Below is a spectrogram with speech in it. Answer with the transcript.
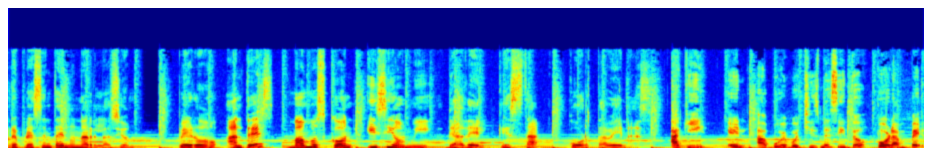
representa en una relación. Pero antes, vamos con Easy on Me de Adele, que está cortavenas. Aquí en A Huevo Chismecito por Amper.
